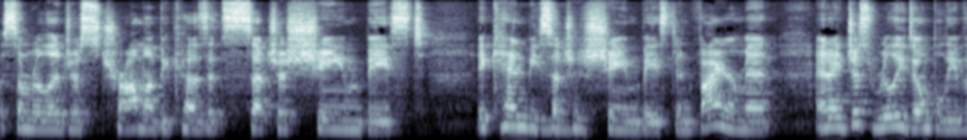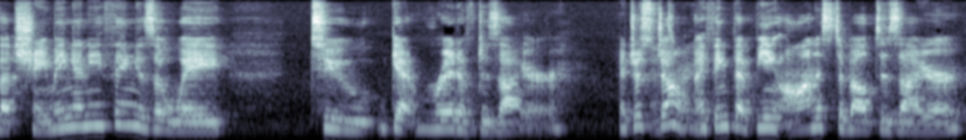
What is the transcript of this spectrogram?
some religious trauma because it's such a shame based. It can be such a shame based environment, and I just really don't believe that shaming anything is a way to get rid of desire. I just don't. right. I think that being honest about desire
